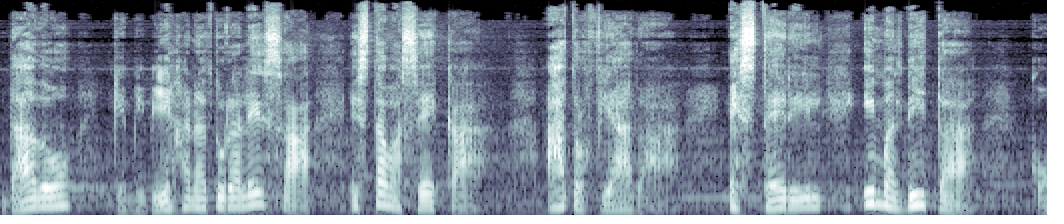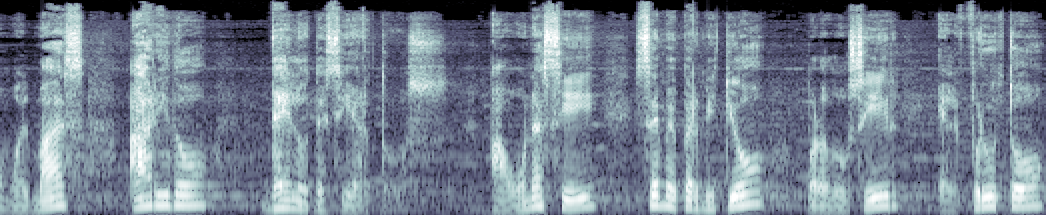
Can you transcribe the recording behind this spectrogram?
dado que mi vieja naturaleza estaba seca, atrofiada, estéril y maldita, como el más árido de los desiertos. Aún así, se me permitió producir el fruto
